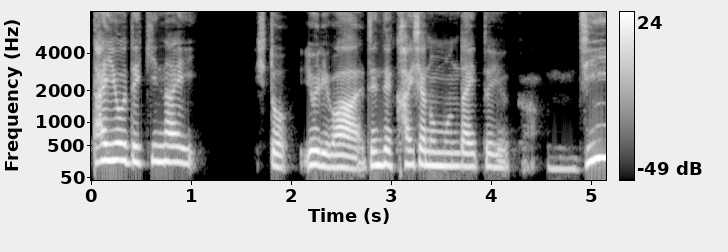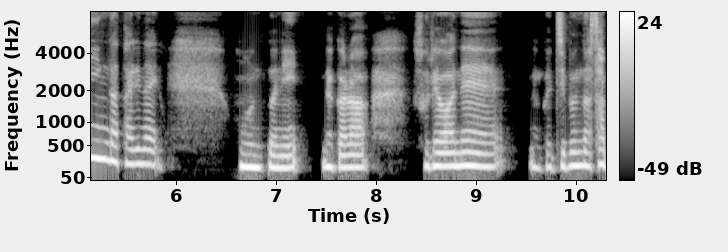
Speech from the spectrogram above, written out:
対応できない人よりは全然会社の問題というか、人員が足りない。本当に。だから、それはね、なんか自分が裁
